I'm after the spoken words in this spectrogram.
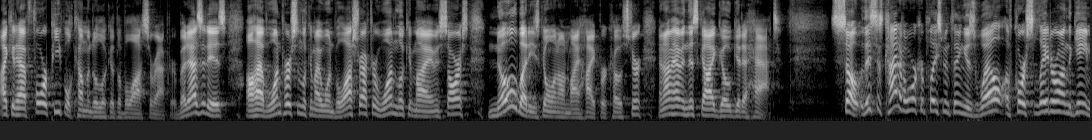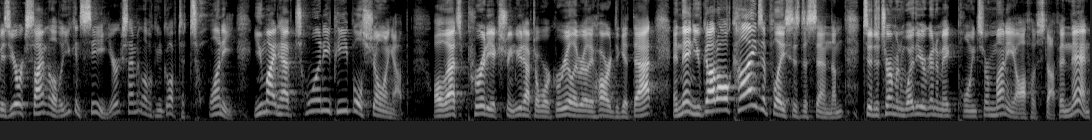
I could have four people coming to look at the velociraptor. But as it is, I'll have one person look at my one velociraptor, one look at my Mussaurus. Nobody's going on my hypercoaster, and I'm having this guy go get a hat. So this is kind of a worker placement thing as well. Of course, later on the game is your excitement level. You can see your excitement level can go up to 20. You might have 20 people showing up. Oh, that's pretty extreme. You'd have to work really, really hard to get that. And then you've got all kinds of places to send them to determine whether you're going to make points or money off of stuff. And then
